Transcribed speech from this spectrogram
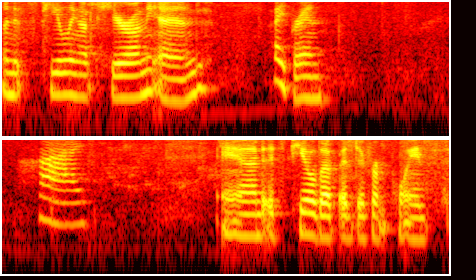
And it's peeling up here on the end. Hi, Bryn. Hi. And it's peeled up at different points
